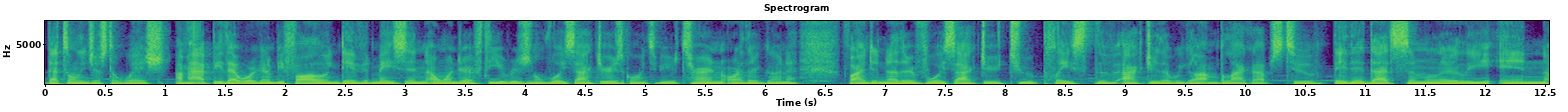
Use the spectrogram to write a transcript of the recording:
that's only just a wish. I'm happy that we're going to be following David Mason. I wonder if the original voice actor is going to be returned or they're going to find another voice actor to replace the actor that we got in Black Ops 2. They did that similarly in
